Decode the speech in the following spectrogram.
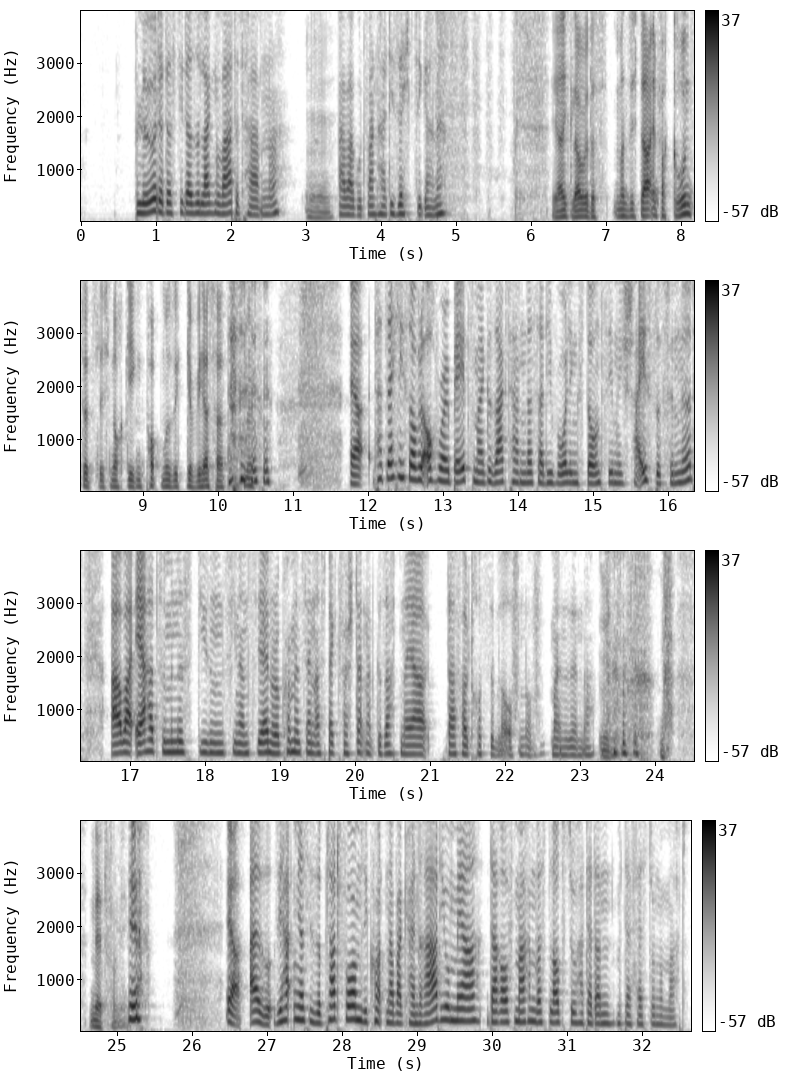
blöde, dass die da so lange gewartet haben, ne? Mhm. Aber gut, waren halt die 60er, ne? Ja, ich glaube, dass man sich da einfach grundsätzlich noch gegen Popmusik gewehrt hat. Ne? ja, tatsächlich soll wohl auch Roy Bates mal gesagt haben, dass er die Rolling Stones ziemlich scheiße findet. Aber er hat zumindest diesen finanziellen oder kommerziellen Aspekt verstanden, hat gesagt, naja, darf halt trotzdem laufen auf meinen Sender. Mhm. Nett von ihm. Ja. Ja, also, sie hatten jetzt diese Plattform, sie konnten aber kein Radio mehr darauf machen. Was glaubst du, hat er dann mit der Festung gemacht?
